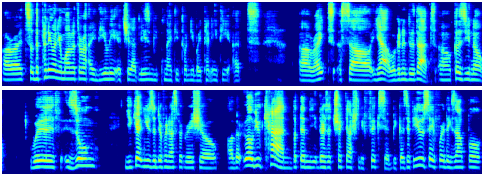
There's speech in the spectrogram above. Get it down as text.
All right, so depending on your monitor, ideally it should at least be 1920 by 1080 at. All right, so yeah, we're gonna do that because uh, you know, with Zoom, you can't use a different aspect ratio. Other well, you can, but then there's a trick to actually fix it because if you say, for an example,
